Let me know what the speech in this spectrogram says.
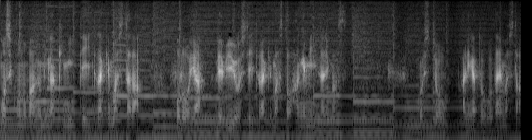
もしこの番組が気に入っていただけましたらフォローやレビューをしていただけますと励みになります。ご視聴ありがとうございました。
